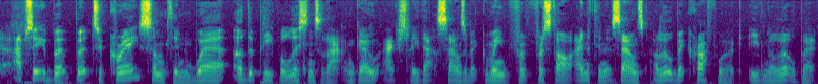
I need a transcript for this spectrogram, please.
absolutely, but but to create something where other people listen to that and go, actually, that sounds a bit. I mean, for for a start, anything that sounds a little bit Kraftwerk, even a little bit,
